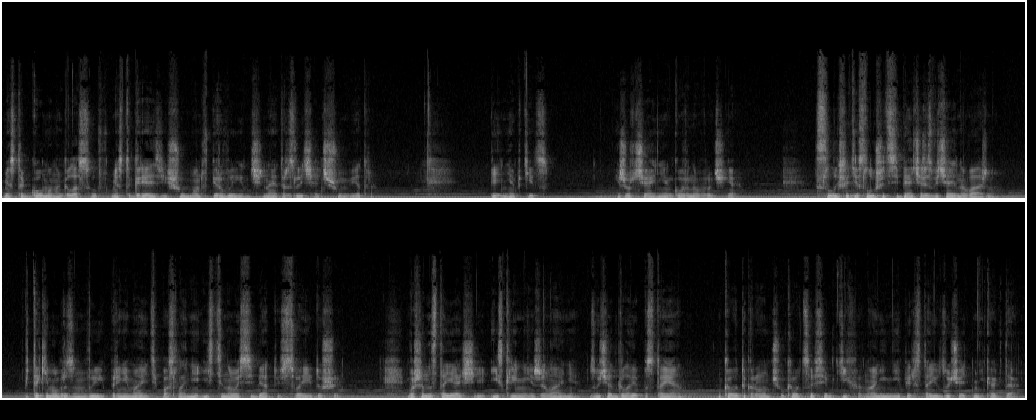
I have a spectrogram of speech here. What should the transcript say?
вместо гомона голосов, вместо грязи и шума он впервые начинает различать шум ветра, пение птиц и журчание горного ручья. Слышать и слушать себя чрезвычайно важно, ведь таким образом вы принимаете послание истинного себя, то есть своей души. Ваши настоящие искренние желания звучат в голове постоянно. У кого-то громче, у кого-то совсем тихо, но они не перестают звучать никогда –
